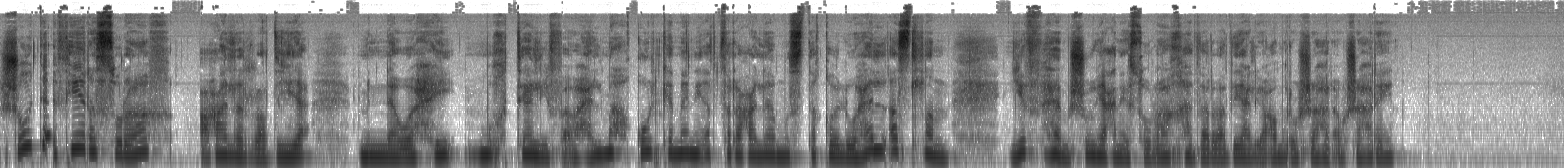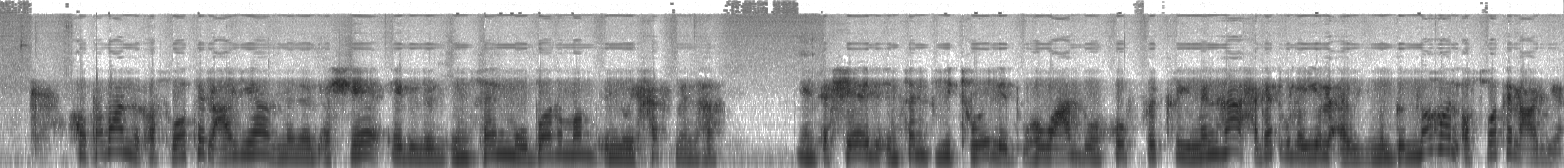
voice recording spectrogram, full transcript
شو تأثير الصراخ على الرضيع من نواحي مختلفة؟ هل معقول كمان يأثر على مستقبله؟ هل أصلا يفهم شو يعني صراخ هذا الرضيع اللي عمره شهر أو شهرين؟ طبعا الأصوات العالية من الأشياء اللي الإنسان مبرمج إنه يخاف منها يعني الأشياء اللي الإنسان بيتولد وهو عنده خوف فطري منها حاجات قليلة قوي من ضمنها الأصوات العالية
